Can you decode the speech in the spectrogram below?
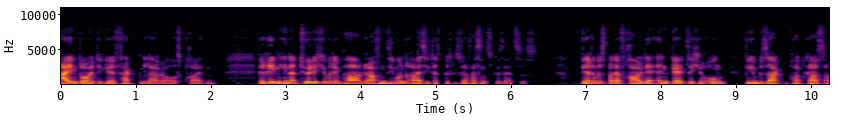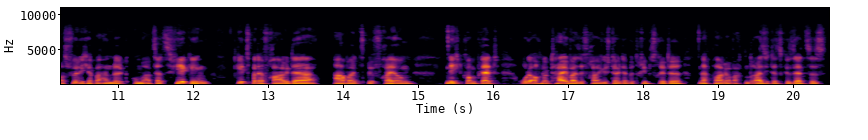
eindeutige Faktenlage ausbreiten. Wir reden hier natürlich über den Paragraphen 37 des Betriebsverfassungsgesetzes. Während es bei der Frage der Entgeltsicherung, wie im besagten Podcast ausführlicher behandelt, um Absatz 4 ging, geht es bei der Frage der Arbeitsbefreiung nicht komplett oder auch nur teilweise freigestellter Betriebsräte nach 38 des Gesetzes,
